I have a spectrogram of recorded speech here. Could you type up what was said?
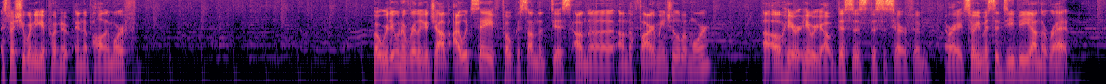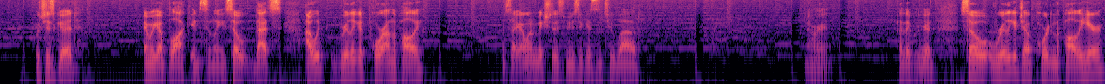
especially when you get put in a, in a polymorph. But we're doing a really good job. I would say focus on the dis on the on the fire mage a little bit more. Uh, oh, here here we go. This is this is Seraphim. All right, so he missed a DB on the ret, which is good, and we got block instantly. So that's I would really good port on the poly. One sec. I want to make sure this music isn't too loud. All right. I think we're good. So really good job porting the poly here.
